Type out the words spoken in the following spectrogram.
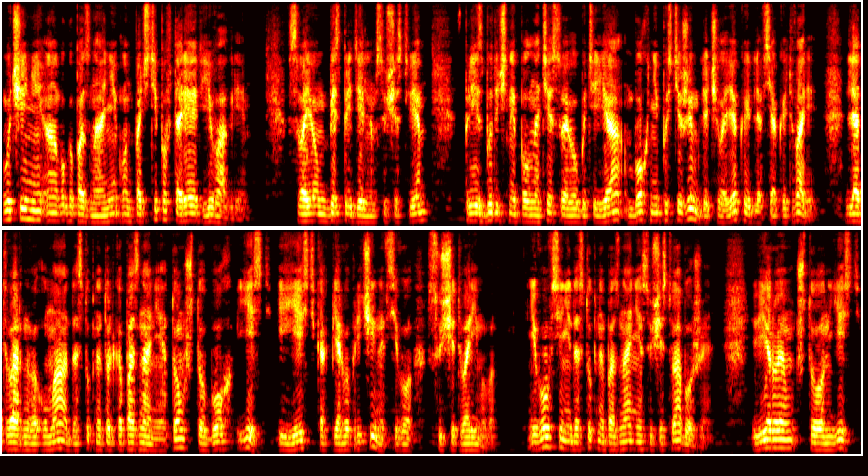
В учении о богопознании он почти повторяет Евагрия. В своем беспредельном существе при избыточной полноте своего бытия Бог непостижим для человека и для всякой твари. Для тварного ума доступно только познание о том, что Бог есть, и есть как первопричина всего сущетворимого. И вовсе недоступно познание существа Божия. Веруем, что Он есть,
